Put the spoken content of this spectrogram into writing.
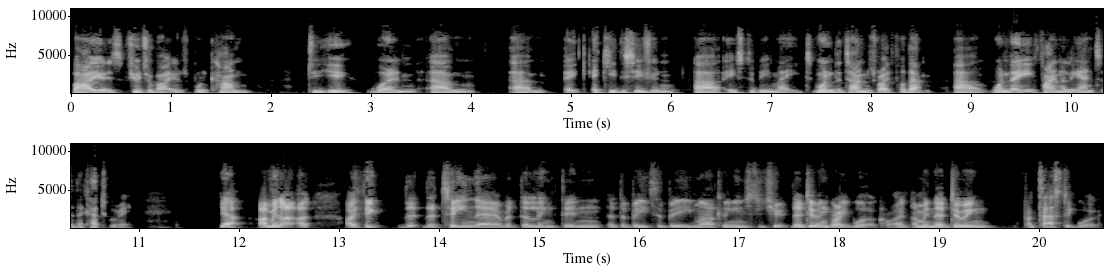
buyers, future buyers, will come to you when um, um, a, a key decision uh, is to be made, when the time is right for them, uh, when they finally enter the category. Yeah, I mean, I I, I think the the team there at the LinkedIn at the B two B Marketing Institute, they're doing great work, right? I mean, they're doing fantastic work.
